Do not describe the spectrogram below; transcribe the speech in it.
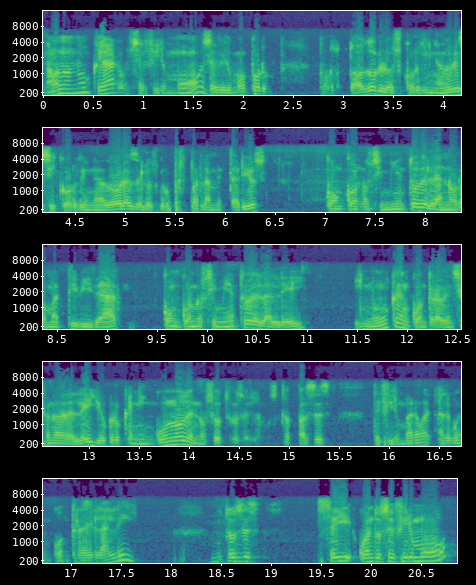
No, no, no, claro, se firmó, se firmó por, por todos los coordinadores y coordinadoras de los grupos parlamentarios con conocimiento de la normatividad, con conocimiento de la ley y nunca en contravención a la ley. Yo creo que ninguno de nosotros seríamos capaces de firmar algo en contra de la ley. Entonces, cuando se firmó,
